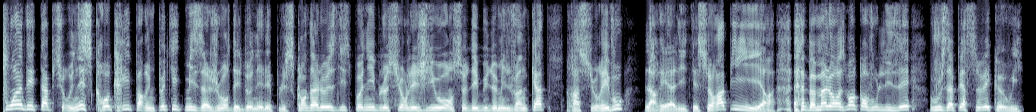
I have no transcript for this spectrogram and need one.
Point d'étape sur une escroquerie par une petite mise à jour des données les plus scandaleuses disponibles sur les JO en ce début 2024. Rassurez-vous, la réalité sera pire. Eh ben, malheureusement, quand vous le lisez, vous apercevez que oui,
